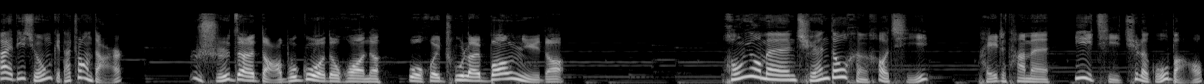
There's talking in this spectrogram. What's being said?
艾迪熊给他壮胆儿。实在打不过的话呢，我会出来帮你的。朋友们全都很好奇，陪着他们一起去了古堡。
